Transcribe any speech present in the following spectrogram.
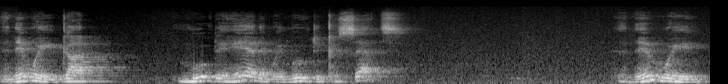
And then we got moved ahead and we moved to cassettes. And then we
